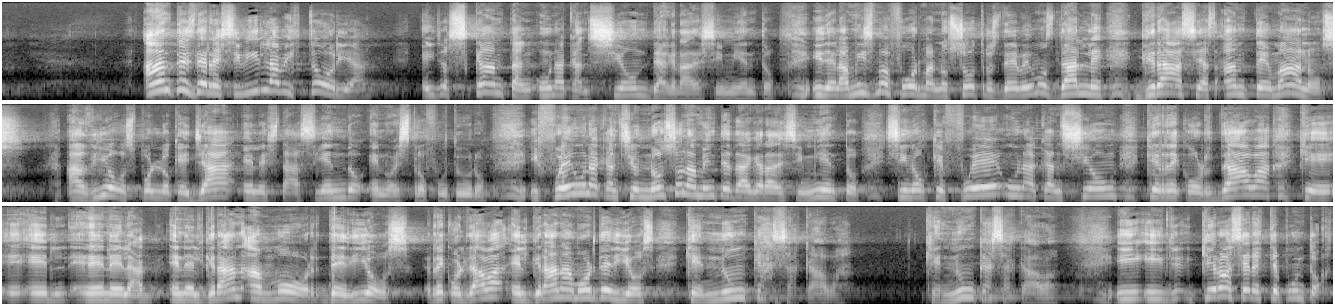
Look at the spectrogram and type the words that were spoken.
Antes de recibir la victoria, ellos cantan una canción de agradecimiento. Y de la misma forma nosotros debemos darle gracias antemanos a Dios por lo que ya Él está haciendo en nuestro futuro. Y fue una canción no solamente de agradecimiento, sino que fue una canción que recordaba que en el, en el gran amor de Dios, recordaba el gran amor de Dios que nunca se acaba, que nunca se acaba. Y quiero hacer este punto.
